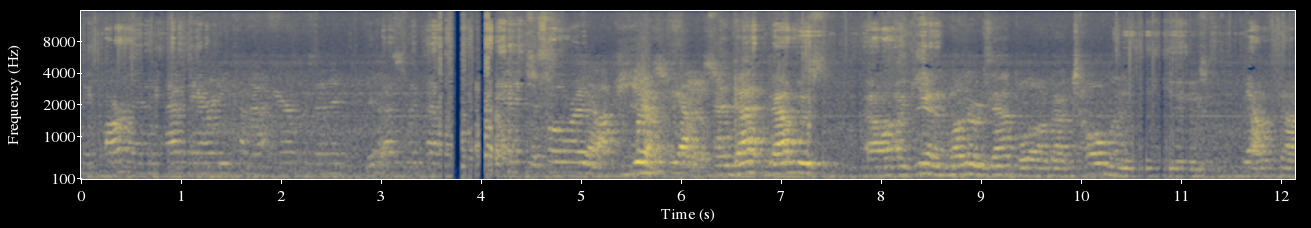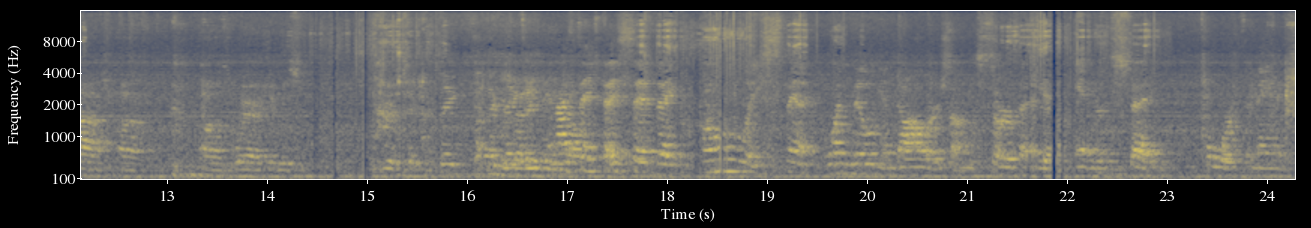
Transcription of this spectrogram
McFarland, we have, they already come out here and presented us with that managed toll road option. Yes, Yeah. and that, that was, uh, again, another example of our toll money being used outside uh, of where it was jurisdiction. I think- I think we got eight million And I think they said they only spent one million dollars on the survey and the study for the managed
